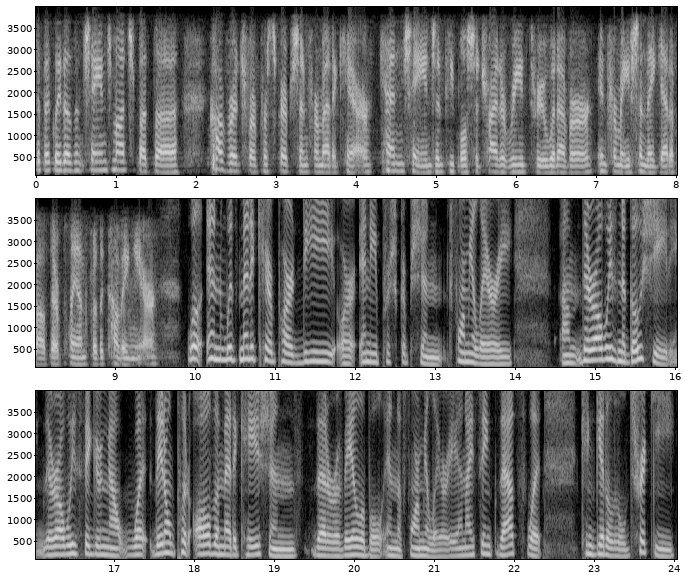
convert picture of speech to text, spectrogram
typically doesn't change much, but the coverage for prescription for Medicare can change, and people should try to read through whatever information they get about their plan for the coming year. Well, and with Medicare Part D or any prescription formulary, um, they're always negotiating. They're always figuring out what they don't put all the medications that are available in the formulary. And I think that's what can get a little tricky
